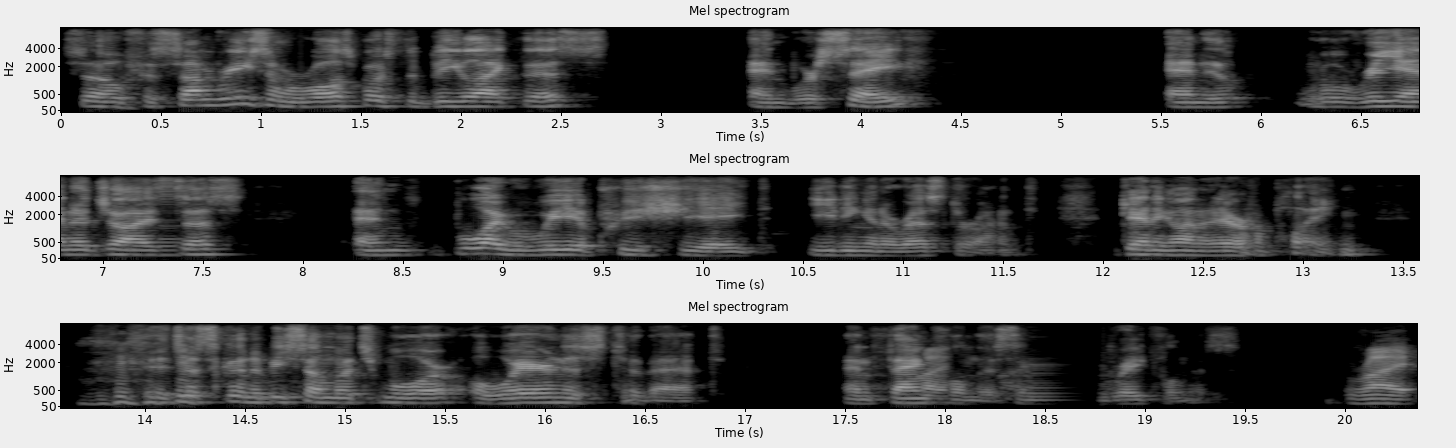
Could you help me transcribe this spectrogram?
So for some reason, we're all supposed to be like this and we're safe and it will re-energize us. And boy, we appreciate eating in a restaurant, getting on an airplane. It's just going to be so much more awareness to that and thankfulness and gratefulness. Right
